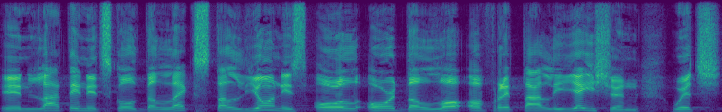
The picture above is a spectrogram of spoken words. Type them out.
In Latin it's called the lex talionis or, or the law of retaliation which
